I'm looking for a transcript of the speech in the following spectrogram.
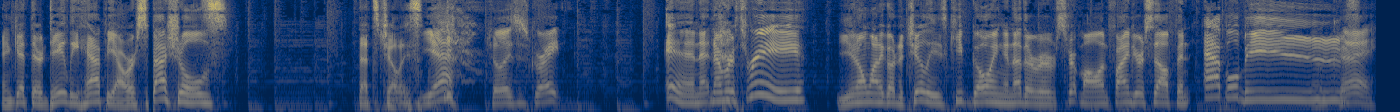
and get their daily happy hour specials. That's Chili's. Yeah, Chili's is great. In at number three, you don't want to go to Chili's. Keep going another strip mall and find yourself an Applebee's. Okay.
